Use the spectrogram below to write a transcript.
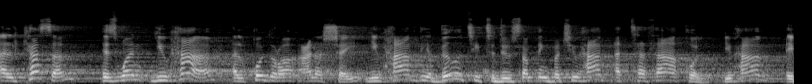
Al-kasal is when you have al-qudra ala shay, you have the ability to do something, but you have a tathaqul, you have a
